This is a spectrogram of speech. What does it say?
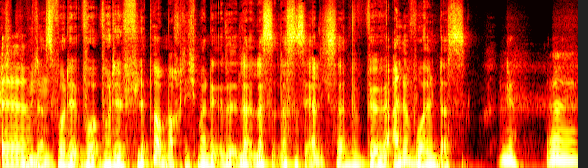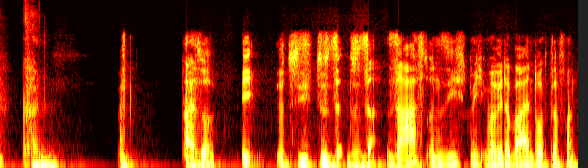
Ähm, das, wo der, wo, wo der Flipper macht. Ich meine, la- lass, lass uns ehrlich sein. Wir, wir alle wollen das ja, ja. können. Also, ich- du, du, du sa- sahst und siehst mich immer wieder beeindruckt davon.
